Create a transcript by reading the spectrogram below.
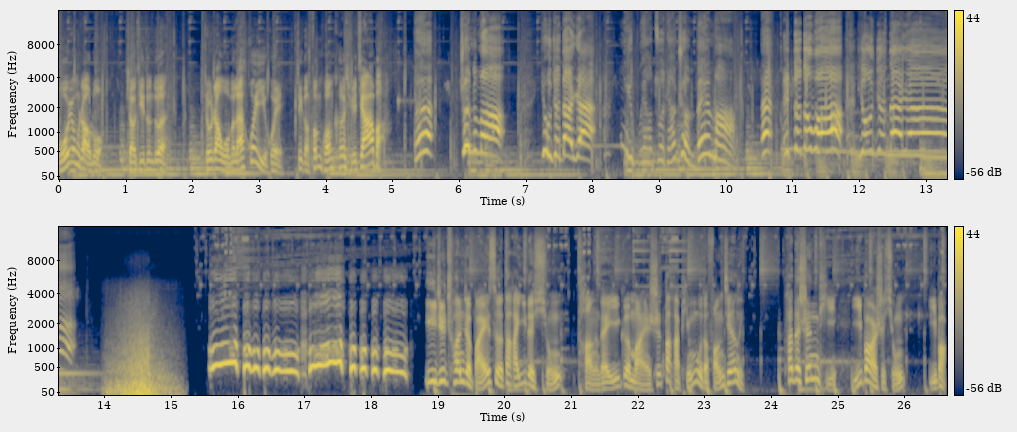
不用绕路，小鸡墩墩，就让我们来会一会这个疯狂科学家吧。哎，真的吗，勇者大人？你不要做点准备吗？哎，等等我，勇者大人！哦吼吼吼！一只穿着白色大衣的熊躺在一个满是大屏幕的房间里，它的身体一半是熊，一半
